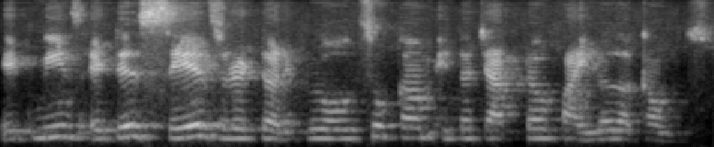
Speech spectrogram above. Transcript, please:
it means it is sales return. It will also come in the chapter final accounts.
